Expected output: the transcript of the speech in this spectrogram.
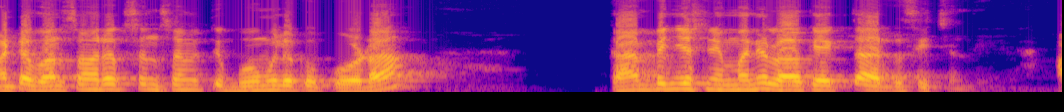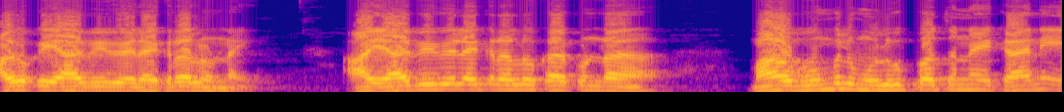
అంటే వన సంరక్షణ సమితి భూములకు కూడా కాంపెన్సేషన్ ఇమ్మని లోకయుక్త ఆర్డర్స్ ఇచ్చింది. అవి ఒక యాభై వేల ఎకరాలు ఉన్నాయి. ఆ యాభై వేల ఎకరాలు కాకుండా మా భూములు మునిగిపోతున్నాయి కానీ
